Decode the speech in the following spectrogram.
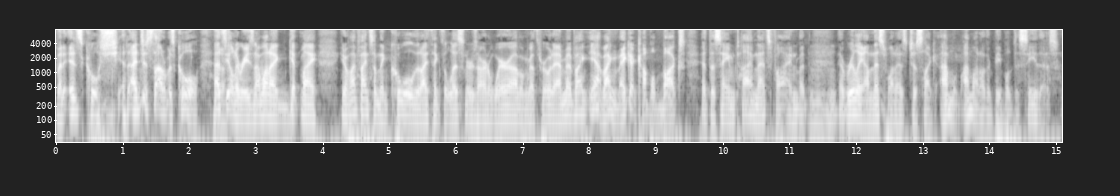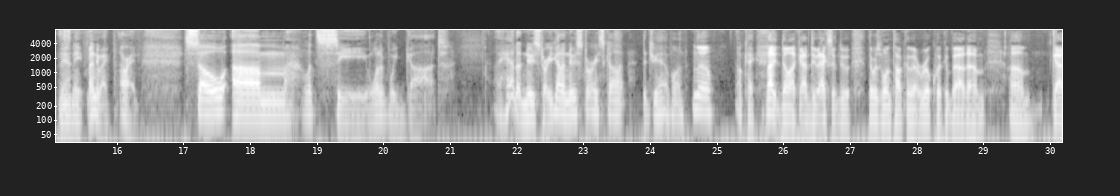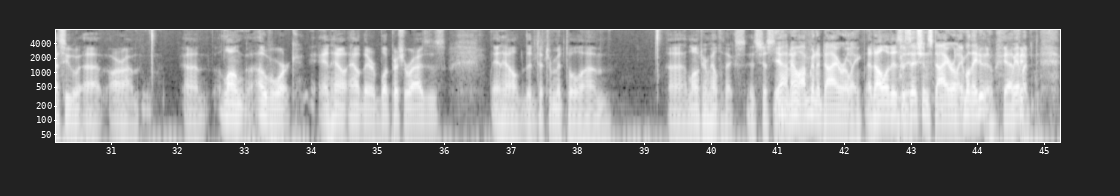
But it's cool shit. I just thought it was cool. That's the only reason I want to get my, you know, if I find something cool that I think the listeners aren't aware of, I'm going to throw it at them. If I, yeah, if I can make a couple bucks at the same time, that's fine. But uh, really, on this one, it's just like I'm, I want other people to see this. It's Yeah. neat. Anyway, all right. So um, let's see. What have we got? I had a news story. You got a news story, Scott? Did you have one? No, Okay. I no, like I do actually do. There was one talking about real quick about um, um, guys who uh, are um, um, long overwork and how, how their blood pressure rises and how the detrimental um, uh, long term health effects. It's just Yeah, no, I'm going to die early. and all it is is Physicians die early. Well, they do. Yeah, we have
